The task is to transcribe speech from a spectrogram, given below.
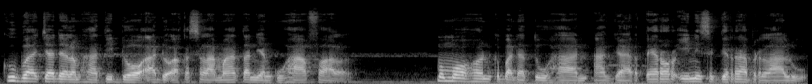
Ku baca dalam hati doa-doa keselamatan yang kuhafal Memohon kepada Tuhan agar teror ini segera berlalu.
